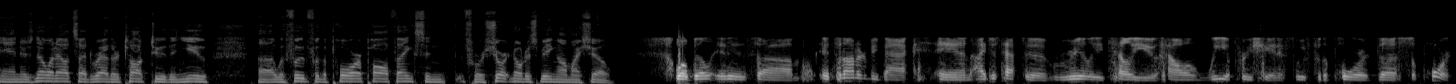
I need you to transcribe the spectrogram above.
and there's no one else I'd rather talk to than you uh, with Food for the Poor. Paul, thanks and for short notice being on my show. Well, Bill, it is um, it's an honor to be back, and I just have to really tell you how we appreciate at Food for the Poor the support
